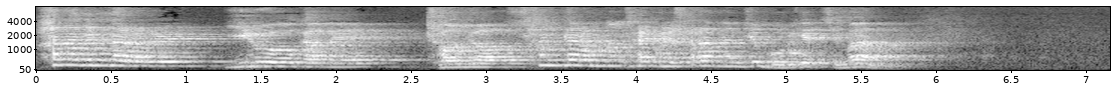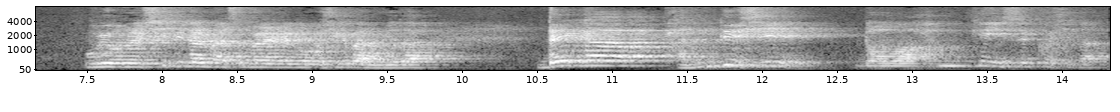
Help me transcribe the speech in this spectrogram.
하나님 나라를 이루어감에 전혀 상관없는 삶을 살았는지 모르겠지만 우리 오늘 12절 말씀을 읽어보시기 바랍니다. 내가 반드시 너와 함께 있을 것이다.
